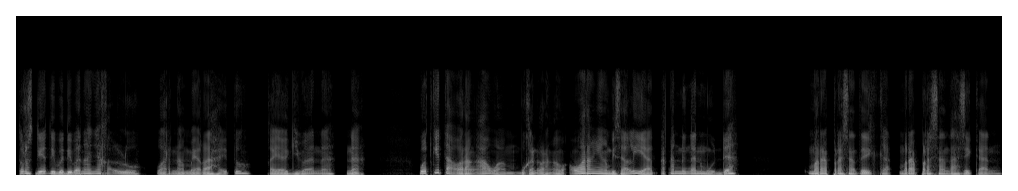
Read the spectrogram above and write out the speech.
terus dia tiba-tiba nanya ke lu, warna merah itu kayak gimana? Nah, buat kita orang awam, bukan orang awam, orang yang bisa lihat akan dengan mudah merepresentasikan, merepresentasikan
